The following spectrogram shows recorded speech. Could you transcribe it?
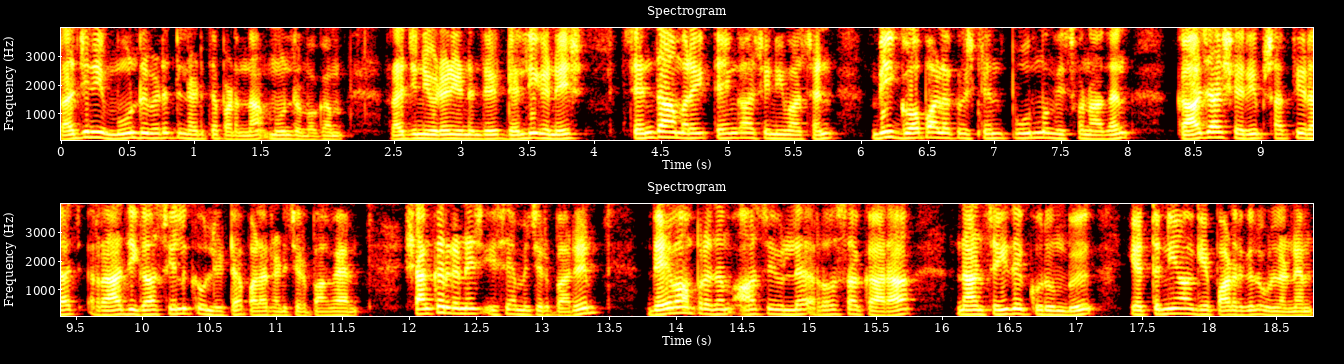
ரஜினி மூன்று விடத்தில் நடித்த படம் தான் மூன்று முகம். ரஜினியுடன் இணைந்து டெல்லி கணேஷ் செந்தாமரை தேங்காய் சீனிவாசன் பி கோபாலகிருஷ்ணன் பூர்மம் விஸ்வநாதன் காஜா ஷெரீப் சத்யராஜ் ராதிகா சிலுக்கு உள்ளிட்ட பலர் நடிச்சிருப்பாங்க. சங்கர் கணேஷ் இசையமைச்சிருப்பாரு. தேவாம்பிரதம் ஆசையுள்ள ரோசாக்காரா நான் செய்த குறும்பு எத்தனையோ ஆகிய பாடல்கள் உள்ளன.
